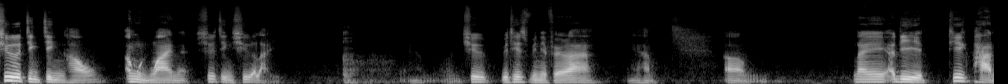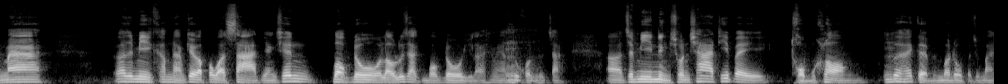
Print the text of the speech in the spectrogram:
ชื่อจริง ๆเขาองุ่นไวน์เนี่ยชื่อจริงชื่ออะไรอ๋อนะครับชื่อวิทิสวินิเฟรานะครับอ่าในอดีต ที่ผ่านมา ก็จะมีคำถามเกี่ยวกับประวัติศาสตร์ อย่างเช่น Bordeaux เรารู้จัก Bordeaux อยู่แล้วใช่ไหมครับทุกคนรู้จักอ่าจะมีหนึ่งชนชาติที่ไปถมคลองเพื่อให้เกิดเป็น Bordeaux ปัจจุบัน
